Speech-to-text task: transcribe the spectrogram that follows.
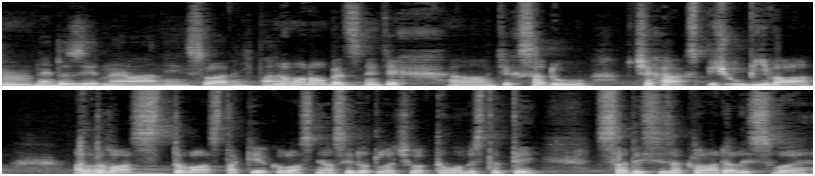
hmm. nedozírné lány solárních panelů. No ono obecně těch, eh, těch sadů v Čechách spíš ubývá. A to, vás, to vás taky jako vlastně asi dotlačilo k tomu, abyste ty sady si zakládali svoje.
